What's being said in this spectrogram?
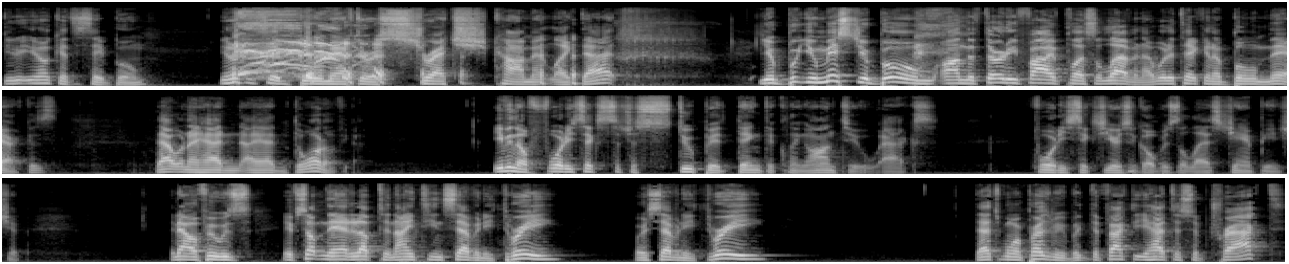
You, you don't get to say boom. You don't get to say boom after a stretch comment like that. You you missed your boom on the 35 plus 11. I would have taken a boom there because that one I hadn't I hadn't thought of yet. Even though 46 is such a stupid thing to cling on to, Axe. 46 years ago was the last championship. Now, if it was if something added up to 1973 or 73, that's more impressive to me. But the fact that you had to subtract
